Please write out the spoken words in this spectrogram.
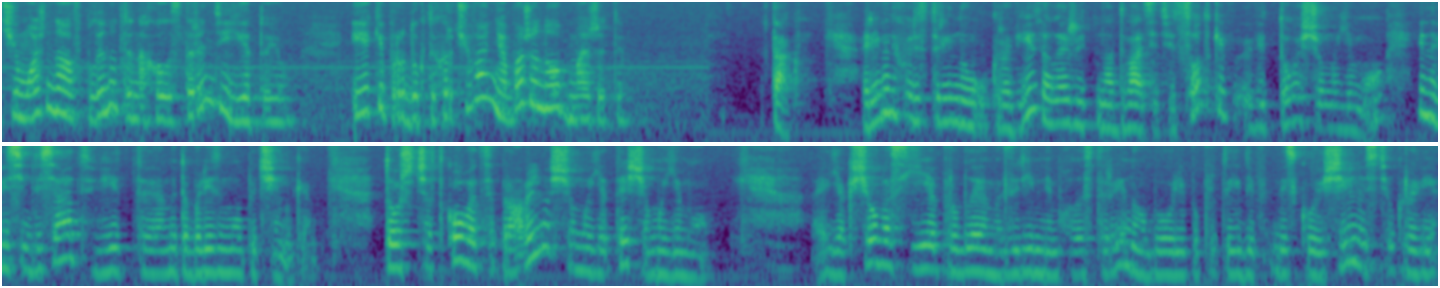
чи можна вплинути на холестерин дієтою? І які продукти харчування бажано обмежити? Так, рівень холестерину у крові залежить на 20% від того, що ми їмо, і на 80% від е, метаболізму печінки. Тож частково це правильно, що ми є те, що ми їмо. Якщо у вас є проблеми з рівнем холестерину або ліпопротеїдів низької щільності у крові,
